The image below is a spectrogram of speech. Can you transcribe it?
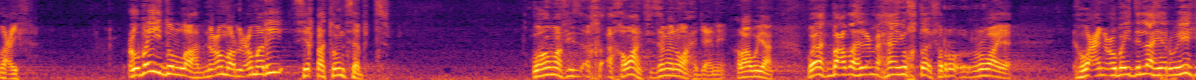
ضعيف. عبيد الله بن عمر العمري ثقة ثبت. وهما في أخوان في زمن واحد يعني راويان. ولكن بعض أهل العلم أحيانا يخطئ في الرواية. هو عن عبيد الله يرويه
